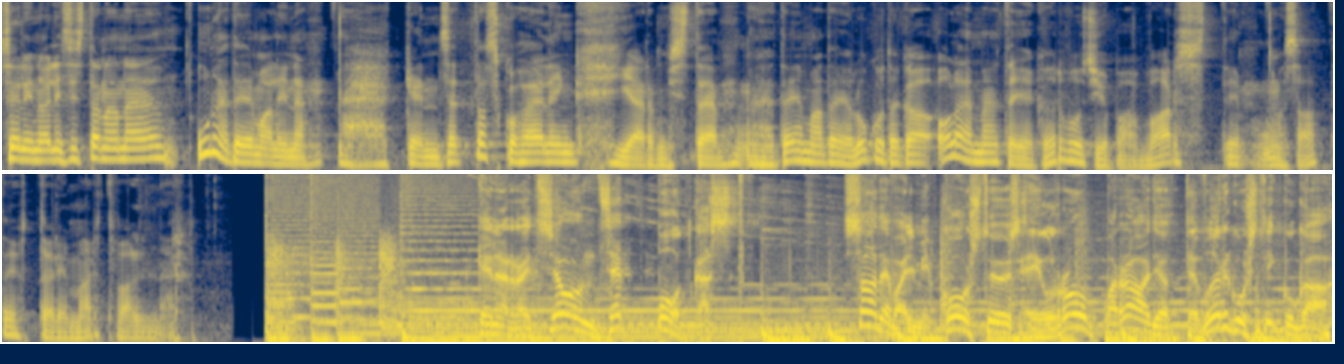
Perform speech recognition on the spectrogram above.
selline oli siis tänane uneteemaline Genset taskuhääling. järgmiste teemade ja lugudega oleme teie kõrvus juba varsti. saatejuht oli Mart Valner. generatsioon Z podcast. saade valmib koostöös Euroopa raadiote võrgustikuga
